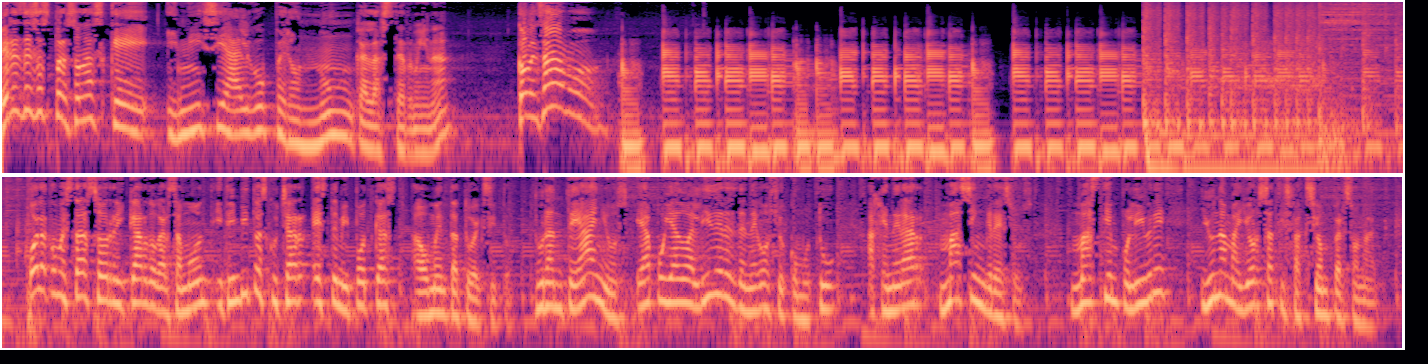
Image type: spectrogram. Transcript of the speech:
¿Eres de esas personas que inicia algo pero nunca las termina? ¡Comenzamos! Hola, ¿cómo estás? Soy Ricardo Garzamont y te invito a escuchar este mi podcast Aumenta tu éxito. Durante años he apoyado a líderes de negocio como tú a generar más ingresos, más tiempo libre y una mayor satisfacción personal.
